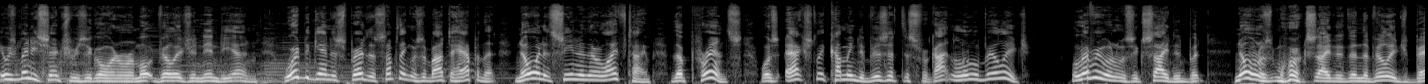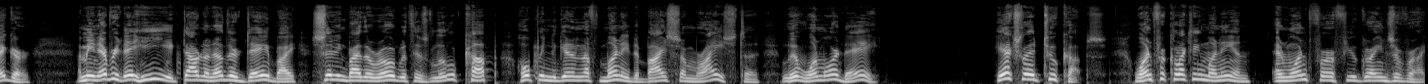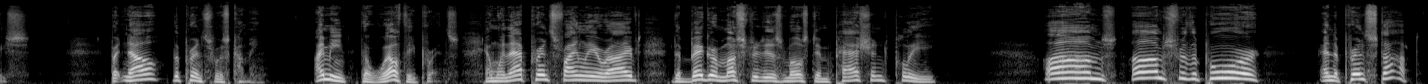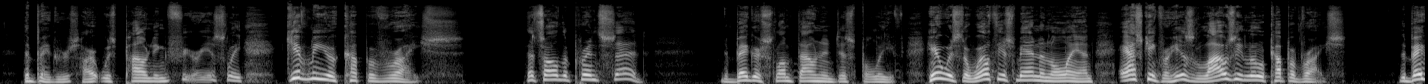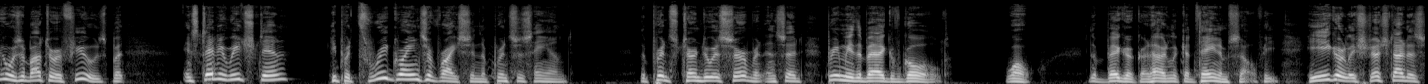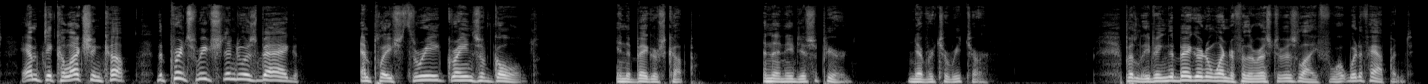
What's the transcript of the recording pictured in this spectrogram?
It was many centuries ago in a remote village in India, and word began to spread that something was about to happen that no one had seen in their lifetime. The prince was actually coming to visit this forgotten little village. Well, everyone was excited, but no one was more excited than the village beggar. I mean, every day he eked out another day by sitting by the road with his little cup, hoping to get enough money to buy some rice to live one more day. He actually had two cups, one for collecting money and, and one for a few grains of rice. But now the prince was coming. I mean, the wealthy prince. And when that prince finally arrived, the beggar mustered his most impassioned plea Alms, alms for the poor! And the prince stopped. The beggar's heart was pounding furiously. Give me your cup of rice. That's all the prince said. The beggar slumped down in disbelief. Here was the wealthiest man in the land asking for his lousy little cup of rice. The beggar was about to refuse, but instead he reached in, he put three grains of rice in the prince's hand. The prince turned to his servant and said, Bring me the bag of gold. Whoa! The beggar could hardly contain himself. He, he eagerly stretched out his empty collection cup. The prince reached into his bag and placed three grains of gold in the beggar's cup. And then he disappeared, never to return. But leaving the beggar to wonder for the rest of his life what would have happened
